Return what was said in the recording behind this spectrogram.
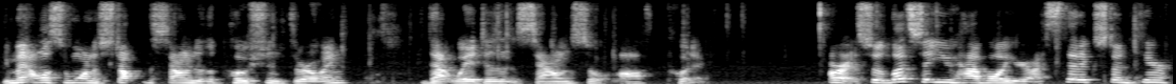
You might also want to stop the sound of the potion throwing. That way it doesn't sound so off-putting. Alright, so let's say you have all your aesthetics done here,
